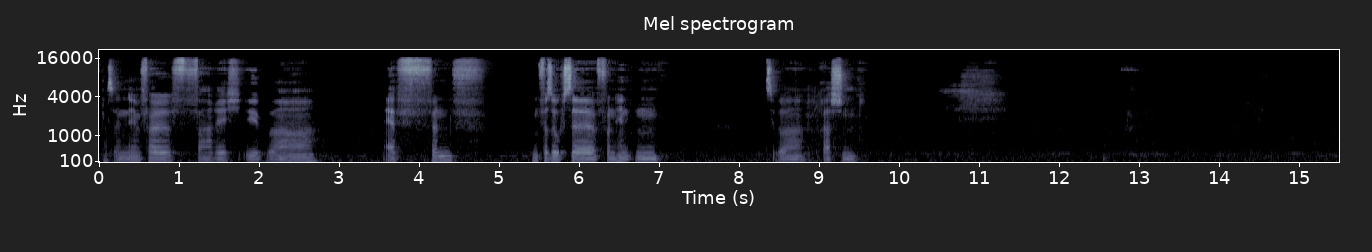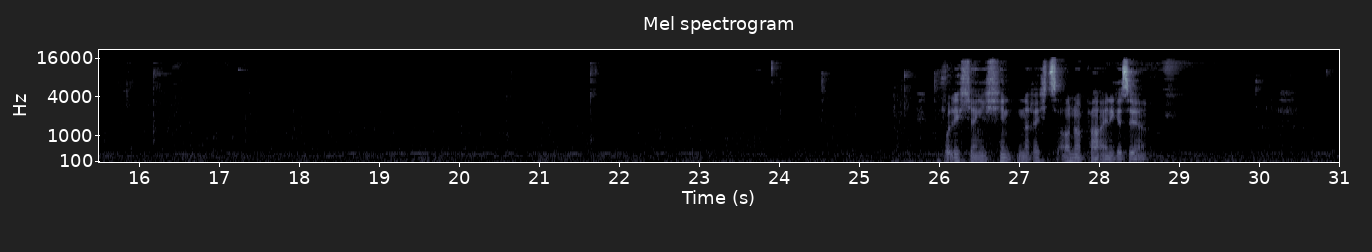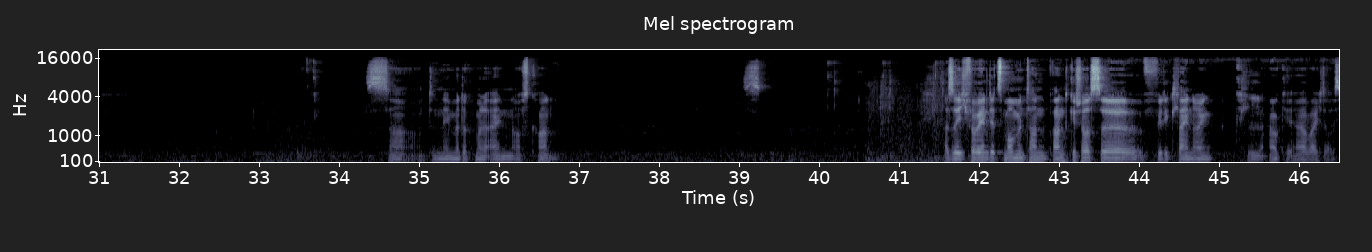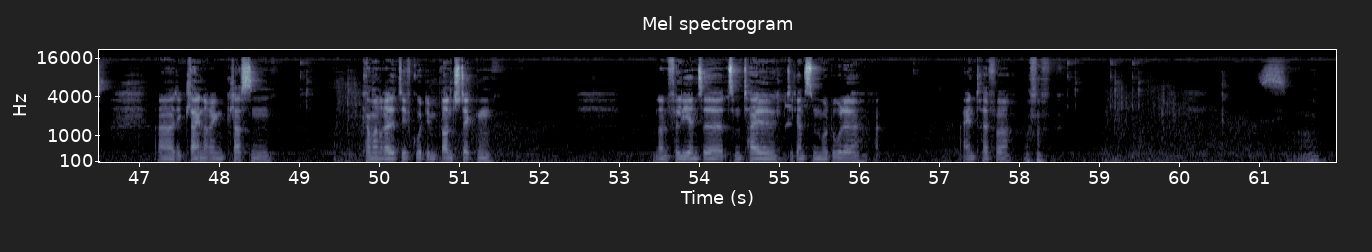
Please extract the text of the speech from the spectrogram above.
Also in dem Fall fahre ich über F5 und versuche sie von hinten zu überraschen. Obwohl ich eigentlich hinten rechts auch noch ein paar einige sehe. So, dann nehmen wir doch mal einen aufs Korn. Also ich verwende jetzt momentan Brandgeschosse für die kleineren... Kla okay, er weicht aus. Äh, die kleineren Klassen kann man relativ gut im Brand stecken. Und dann verlieren sie zum Teil die ganzen Module. Ein Treffer. so.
